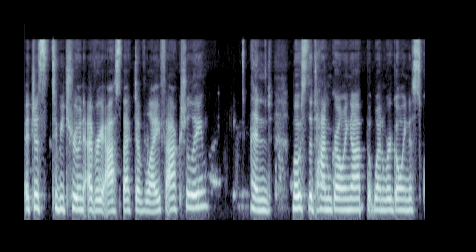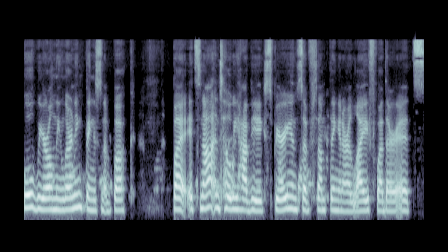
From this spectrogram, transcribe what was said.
it just to be true in every aspect of life, actually. And most of the time growing up, when we're going to school, we are only learning things in a book. But it's not until we have the experience of something in our life, whether it's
